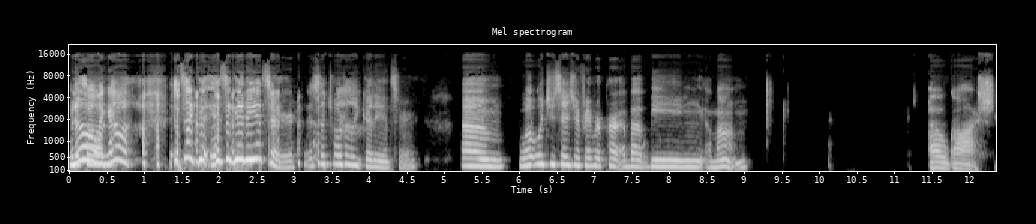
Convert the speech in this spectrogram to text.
but no, it's all I got. no, it's a good, it's a good answer. It's a totally good answer. Um, what would you say is your favorite part about being a mom? Oh gosh.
